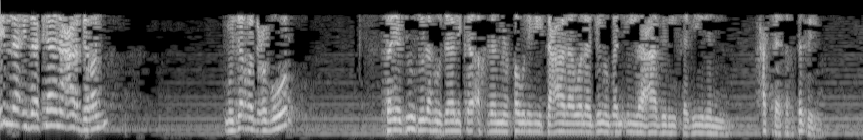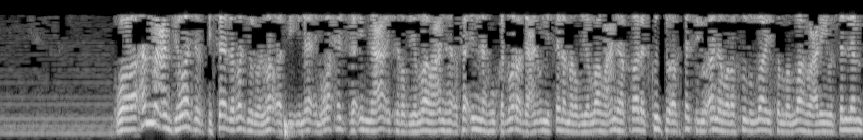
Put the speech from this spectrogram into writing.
إلا إذا كان عابرا مجرد عبور فيجوز له ذلك أخذا من قوله تعالى ولا جنبا إلا عابري سبيل حتى تغتسلوا وأما عن جواز اغتسال الرجل والمرأة في إناء واحد فإن عائشة رضي الله عنها فإنه قد ورد عن أم سلمة رضي الله عنها قالت كنت أغتسل أنا ورسول الله صلى الله عليه وسلم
